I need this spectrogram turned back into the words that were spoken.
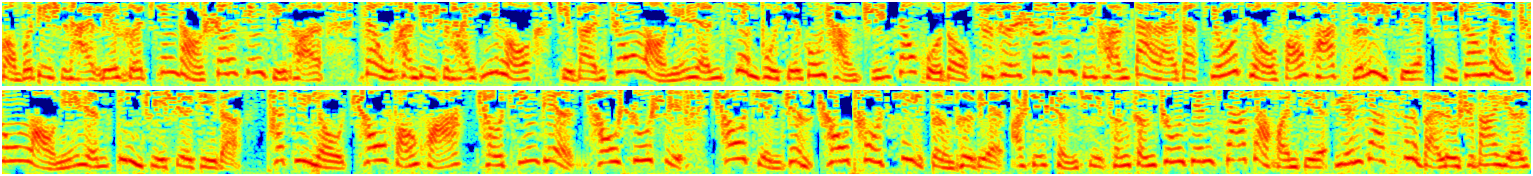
广播电视台联合青岛双星集团，在武汉电视台一楼举办中老年人健步鞋工厂直销活动。此次双星集团带来的九九防滑磁力鞋是专为中老年人定制设计的，它具有超防滑、超轻便、超舒适、超减震。超透气等特点，而且省去层层中间加价环节，原价四百六十八元，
